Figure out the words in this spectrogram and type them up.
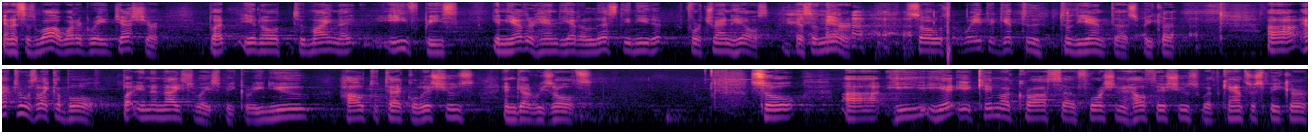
And I says, wow, what a great gesture. But, you know, to my naive piece, in the other hand, he had a list he needed for Trent Hills as a mayor. so it's a way to get to, to the end, uh, Speaker. Uh, Hector was like a bull, but in a nice way, Speaker. He knew how to tackle issues and got results. So uh, he, he, he, came across unfortunate health issues with cancer, Speaker,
